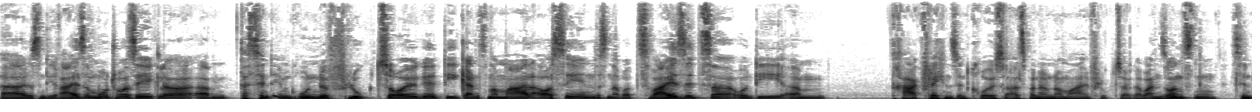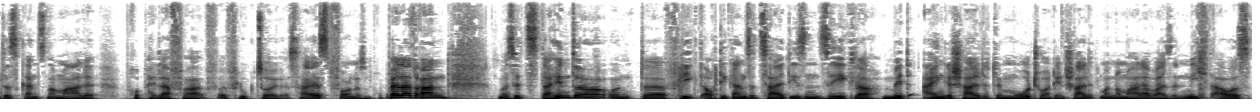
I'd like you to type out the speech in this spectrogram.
Äh, das sind die Reisemotorsegler. Ähm, das sind im Grunde Flugzeuge, die ganz normal aussehen. Das sind aber Zweisitzer und die ähm, Tragflächen sind größer als bei einem normalen Flugzeug. Aber ansonsten sind es ganz normale Propellerflugzeuge. Das heißt, vorne ist ein Propeller dran, man sitzt dahinter und äh, fliegt auch die ganze Zeit diesen Segler mit eingeschaltetem Motor. Den schaltet man normalerweise nicht aus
